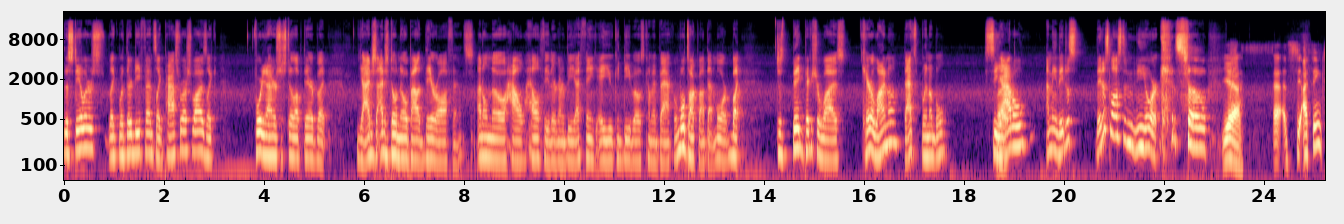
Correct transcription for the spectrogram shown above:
the Steelers, like with their defense, like pass rush wise. Like 49ers are still up there, but yeah, I just I just don't know about their offense. I don't know how healthy they're going to be. I think AU and Deebo's coming back, and we'll talk about that more. But just big picture wise, Carolina, that's winnable. Seattle, I mean, they just they just lost in New York, so Yeah, uh, see, I think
